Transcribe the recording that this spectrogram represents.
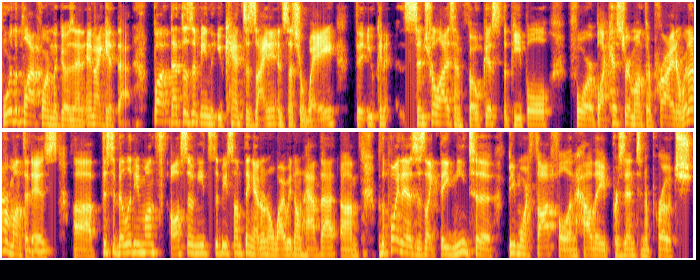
for the platform that goes in, and I get that. But that doesn't mean that you can't design it in such a way that you can centralize and focus the people for Black History Month or Pride or whatever month it is. Uh, Disability Month also needs to be something. I don't know why we don't have that. Um, but the point is, is like they need to be more thoughtful in how they present and approach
